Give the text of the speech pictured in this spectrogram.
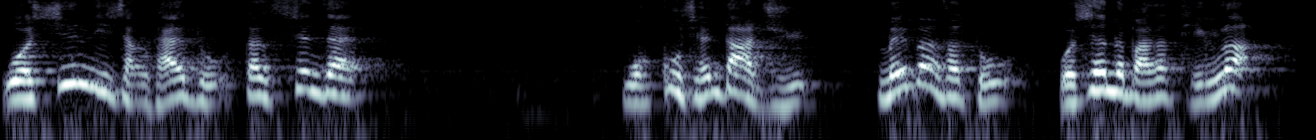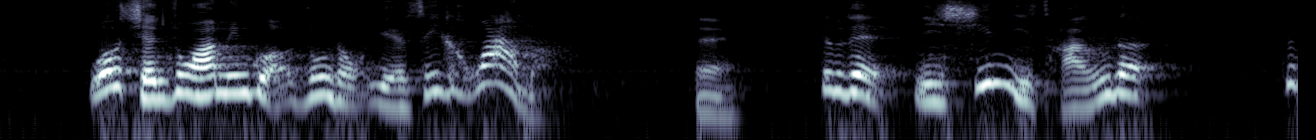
我心里想台独，但是现在我顾全大局，没办法读，我现在把它停了，我选中华民国总统也是一个话嘛，对，对不对？你心里藏着，就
